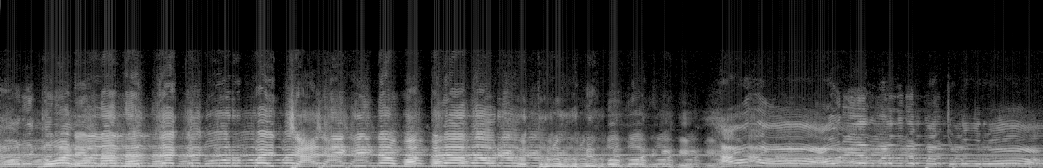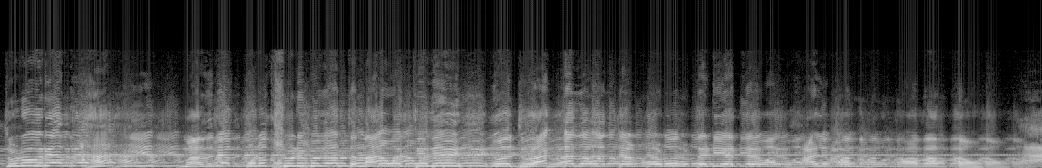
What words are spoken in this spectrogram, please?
ಹೋರಿ. ನೋಡಿಲ್ಲ ನನ್ನ ಹಂತಕ್ ನೂರು ರೂಪಾಯಿ ಚಾಂದಿ ಗಿನ್ನ ಮಕ್ಕಳೇ ಅದ ಅವ್ರಿಗೆ ಹೋಗೋರಿಗೆ ಹೌದು ಅವ್ರು ಏನ್ ಮಾಡಿದ್ರಪ್ಪ ತುಡುಗರು ಅಂದ್ರೆ ಮೊದಲೇ ಕುಡುಕ್ ಸುಡಿ ಮಗ ಅಂತ ನಾವ್ ಒತ್ತಿದೀವಿ ಇವತ್ತು ರೊಕ್ಕ ಅದಾವ ಅಂತೇಳಿ ನೋಡೋನ್ ತಡಿ ಅಂತೇಳಿ ಒಬ್ಬ ಹಾಳಿ ಬಂದ ಮುಂದೆ ಅದಂತಾವ ಹಾ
